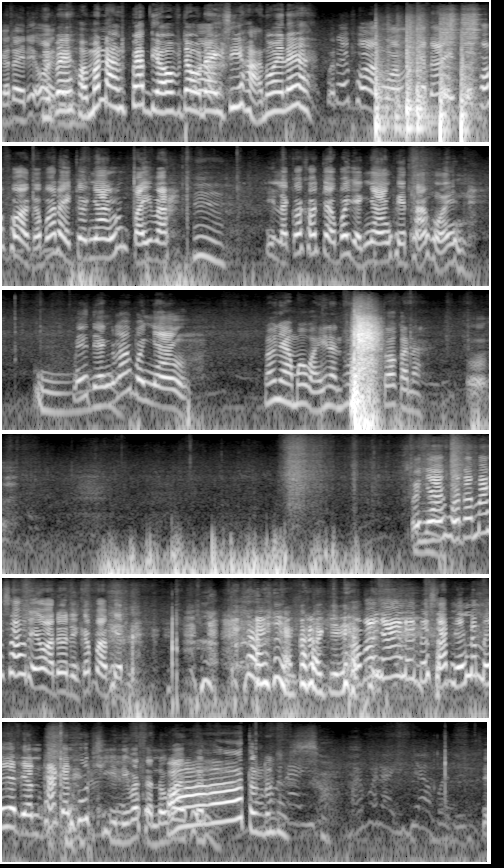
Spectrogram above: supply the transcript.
ก็ได้ดิอ้อเห็ยนไปขอยมานั่งแป๊บเดียวเจ้าได้สี่หาหน่วยเลยบ่ได้พ่อหัวมันก็ได้พ่อพ่อก็บ่ได้เจ้ายางลงไปว่ะเออนี่แหละก็เขาเจ้าบ่อยากยางเพชรหาหวยโอ้แม่แดงแล้วบ่ยางแล้วยางมาไหวนั่นพวกต่อกันน่ะอืมไปยางหัวตามาเศร้าได้ออเด้อนี่กับป้าเพชร ยางเหียงก็ดอกกี่เดียเอามายางเลยไปสับหยังนำแม่เดือนพากันพูดขี่นี่ว่าสันดอกป้าว่าเพิ่นตึงตึงสิ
